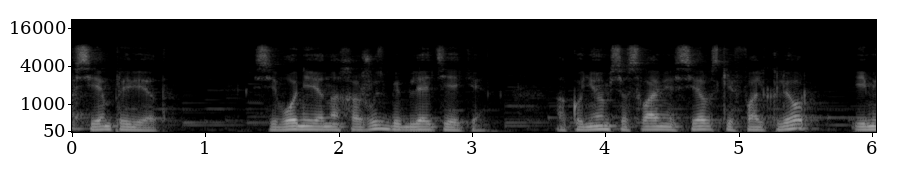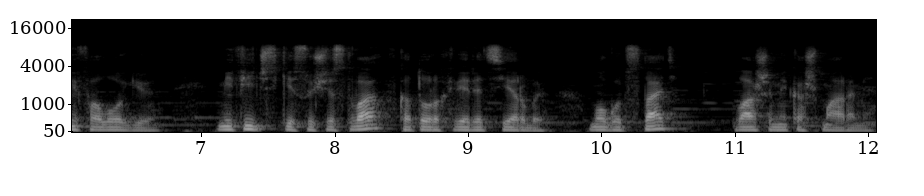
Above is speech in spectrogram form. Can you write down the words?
всем привет! Сегодня я нахожусь в библиотеке. Окунемся с вами в сербский фольклор и мифологию. Мифические существа, в которых верят сербы, могут стать вашими кошмарами.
